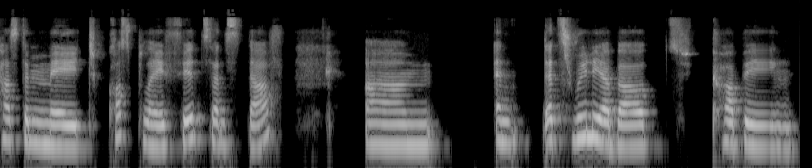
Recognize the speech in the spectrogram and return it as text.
custom made cosplay fits and stuff. Um, and that's really about copying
